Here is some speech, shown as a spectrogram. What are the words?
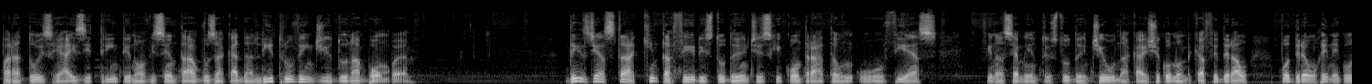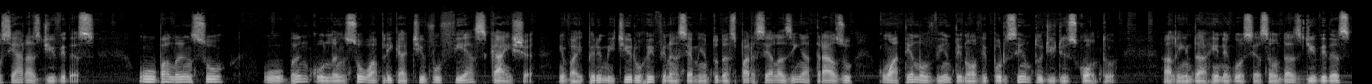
para R$ 2,39 a cada litro vendido na bomba. Desde esta quinta-feira, estudantes que contratam o FIES, Financiamento Estudantil na Caixa Econômica Federal, poderão renegociar as dívidas. O balanço, o banco lançou o aplicativo FIES Caixa e vai permitir o refinanciamento das parcelas em atraso com até 99% de desconto. Além da renegociação das dívidas,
